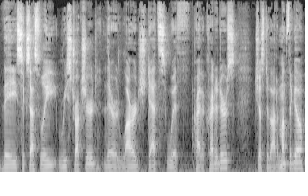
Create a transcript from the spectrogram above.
They successfully restructured their large debts with private creditors just about a month ago.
